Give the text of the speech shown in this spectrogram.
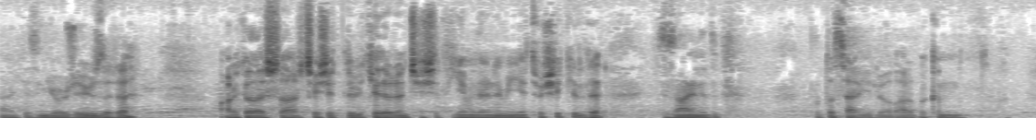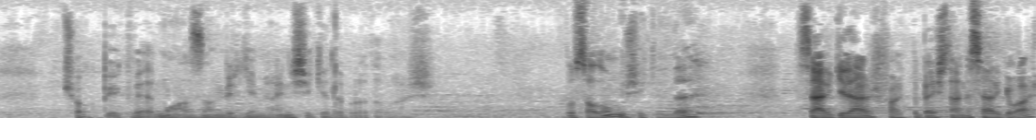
Herkesin göreceği üzere arkadaşlar çeşitli ülkelerin çeşitli gemilerini minyatür şekilde dizayn edip burada sergiliyorlar. Bakın çok büyük ve muazzam bir gemi aynı şekilde burada var. Bu salon bu şekilde. Sergiler, farklı 5 tane sergi var.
